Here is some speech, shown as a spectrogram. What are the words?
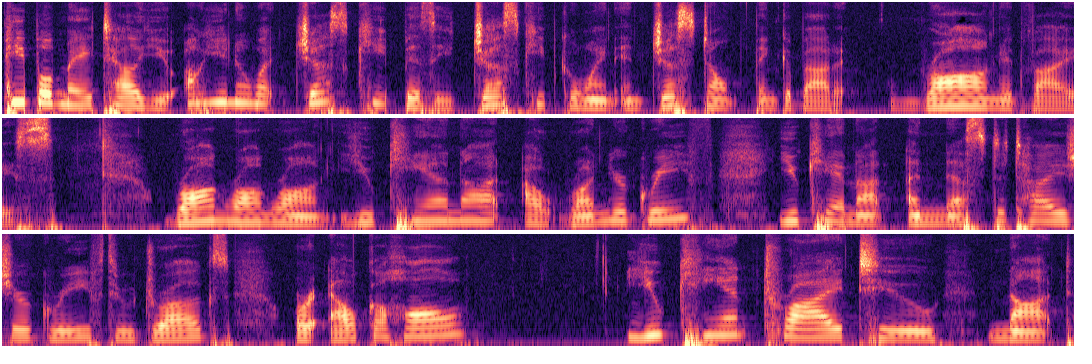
people may tell you, oh, you know what, just keep busy, just keep going, and just don't think about it. Wrong advice. Wrong, wrong, wrong. You cannot outrun your grief. You cannot anesthetize your grief through drugs or alcohol. You can't try to not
